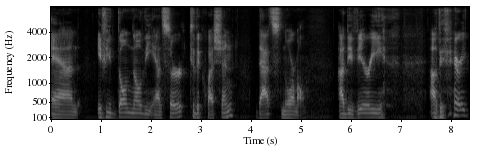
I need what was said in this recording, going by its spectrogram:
And if you don't know the answer to the question, that's normal. I'd be very, I'd be very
